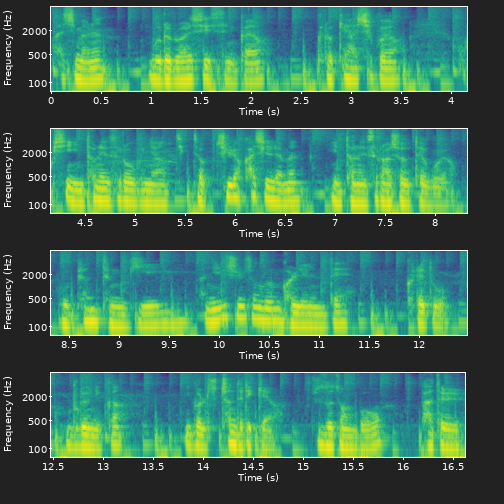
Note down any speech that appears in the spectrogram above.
하시면은 무료로 할 수 있으니까요. 그렇게 하시고요. 혹시 인터넷으로 그냥 직접 출력하시려면 인터넷으로 하셔도 되고요. 우편 등기 한 일주일 정도는 걸리는데 그래도 무료니까 이걸 추천드릴게요. 주소 정보 받을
